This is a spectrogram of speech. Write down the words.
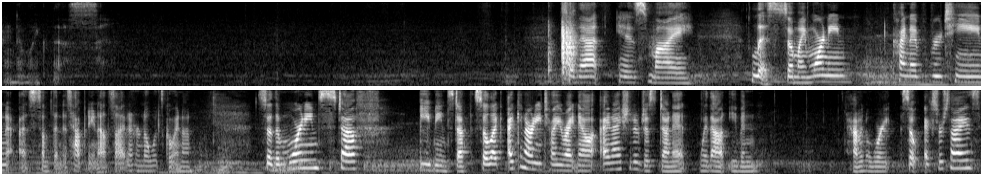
kind of like this. So that is my list. So my morning kind of routine, uh, something is happening outside. I don't know what's going on. So the morning stuff, evening stuff. So like I can already tell you right now, and I should have just done it without even having to worry. So exercise,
